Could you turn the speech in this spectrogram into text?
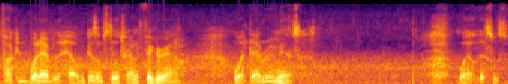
fucking whatever the hell, because I'm still trying to figure out what that room is. Well, this was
